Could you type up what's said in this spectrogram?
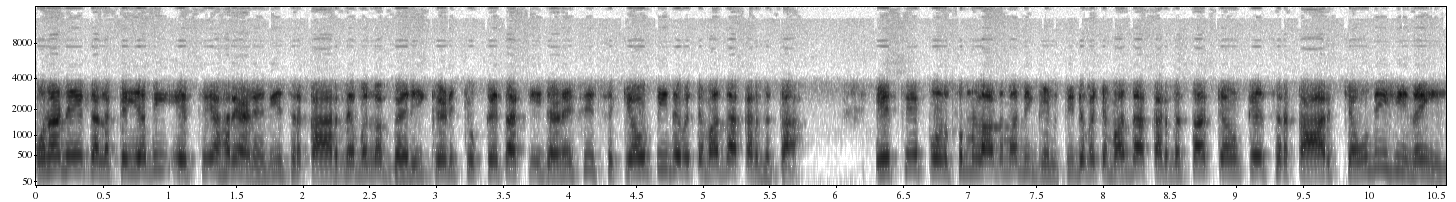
ਉਹਨਾਂ ਨੇ ਇਹ ਗੱਲ ਕਹੀ ਹੈ ਵੀ ਇੱਥੇ ਹਰਿਆਣੇ ਦੀ ਸਰਕਾਰ ਦੇ ਵੱਲੋਂ ਬੈਰੀਕੇਡ ਚੁੱਕੇ ਤਾਂ ਕੀ ਜਾਣੇ ਸੀ? ਸਿਕਿਉਰਿਟੀ ਦੇ ਵਿੱਚ ਵਾਧਾ ਕਰ ਦਿੱਤਾ। ਇੱਥੇ ਪੁਲਿਸ ਮੁਲਾਜ਼ਮਾਂ ਦੀ ਗਿਣਤੀ ਦੇ ਵਿੱਚ ਵਾਧਾ ਕਰ ਦਿੱਤਾ ਕਿਉਂਕਿ ਸਰਕਾਰ ਚਾਹੁੰਦੀ ਹੀ ਨਹੀਂ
